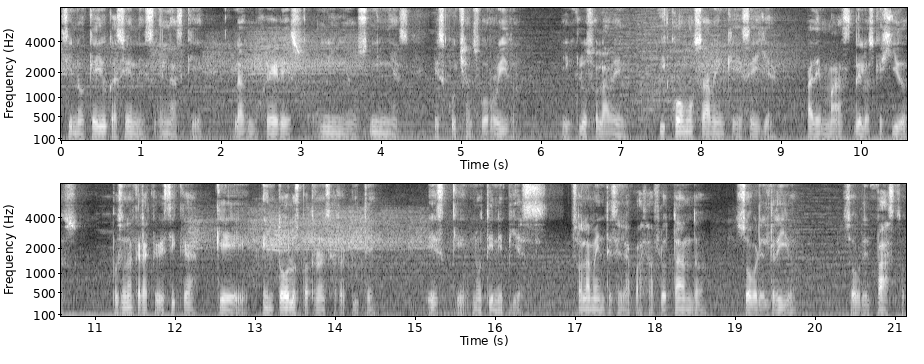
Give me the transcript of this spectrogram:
sino que hay ocasiones en las que las mujeres, niños, niñas escuchan su ruido, incluso la ven, y cómo saben que es ella, además de los quejidos. Pues una característica que en todos los patrones se repite es que no tiene pies, solamente se la pasa flotando sobre el río, sobre el pasto,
